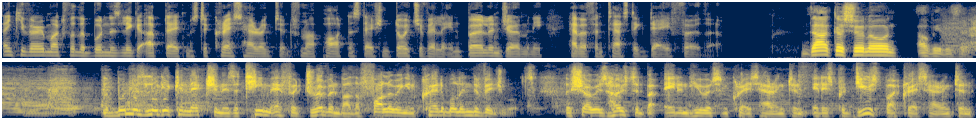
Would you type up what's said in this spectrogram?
Thank you very much for the Bundesliga update, Mr. Chris Harrington from our partner station Deutsche Welle in Berlin, Germany. Have a fantastic day further. Danke schön und auf Wiedersehen. The Bundesliga Connection is a team effort driven by the following incredible individuals. The show is hosted by Aidan Hewitt and Chris Harrington. It is produced by Chris Harrington.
